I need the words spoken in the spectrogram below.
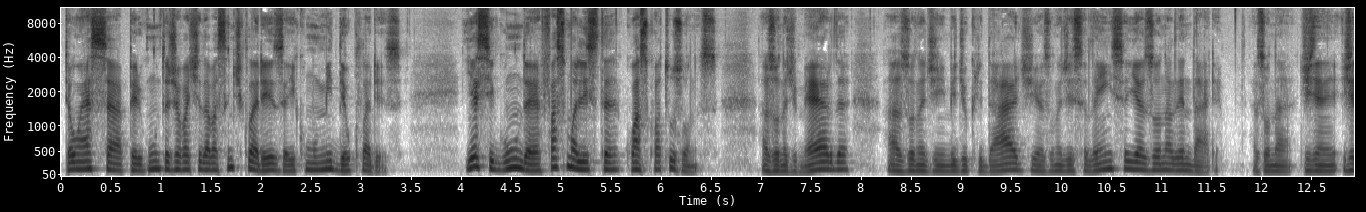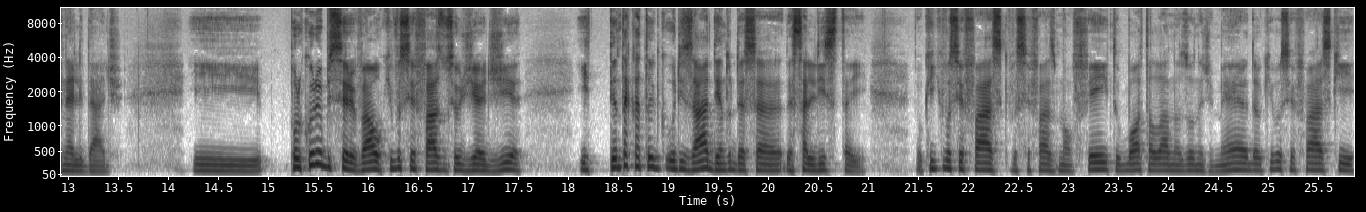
Então essa pergunta já vai te dar bastante clareza aí, como me deu clareza. E a segunda é faça uma lista com as quatro zonas: a zona de merda, a zona de mediocridade, a zona de excelência e a zona lendária, a zona de genialidade. E procure observar o que você faz no seu dia a dia e tenta categorizar dentro dessa, dessa lista aí. O que, que você faz que você faz mal feito, bota lá na zona de merda. O que você faz que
